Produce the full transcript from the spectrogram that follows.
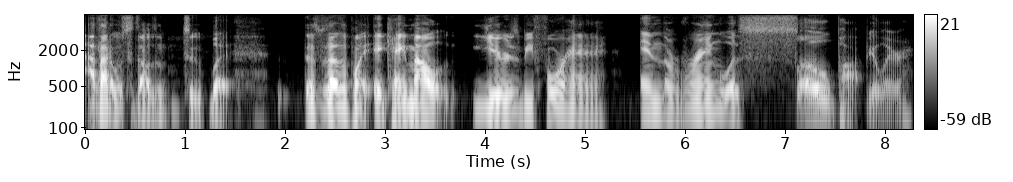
I thought it was 2002, but that's besides the point. It came out years beforehand, and the ring was so popular,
